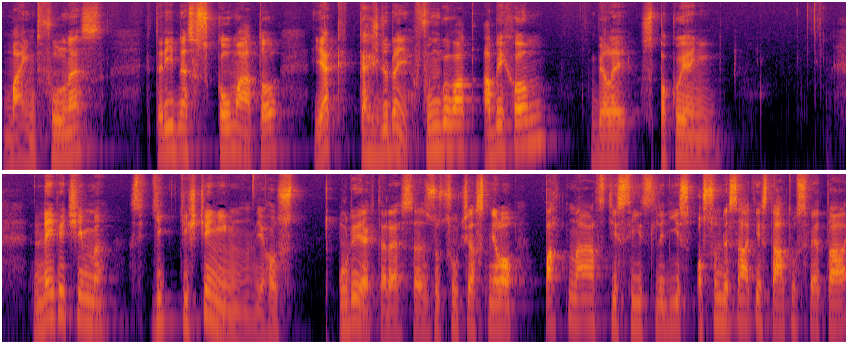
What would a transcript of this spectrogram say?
Mindfulness, který dnes zkoumá to, jak každodenně fungovat, abychom byli spokojení. Největším tištěním jeho studie, které se zúčastnilo 15 000 lidí z 80 států světa,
